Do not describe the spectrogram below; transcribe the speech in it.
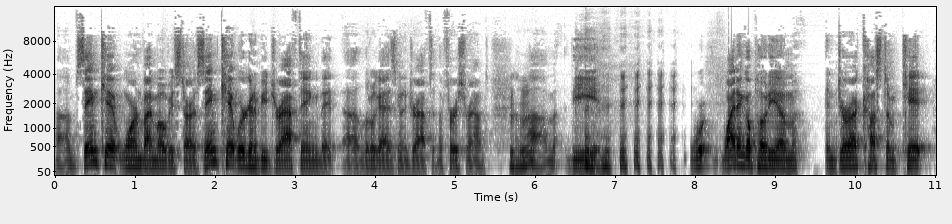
Um, same kit worn by Movistar, same kit we're going to be drafting that uh, little guy is going to draft in the first round. Um, the w- Wide Angle Podium Endura Custom Kit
